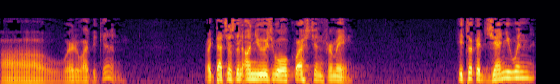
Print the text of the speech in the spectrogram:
uh, where do I begin? Right? That's just an unusual question for me. He took a genuine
